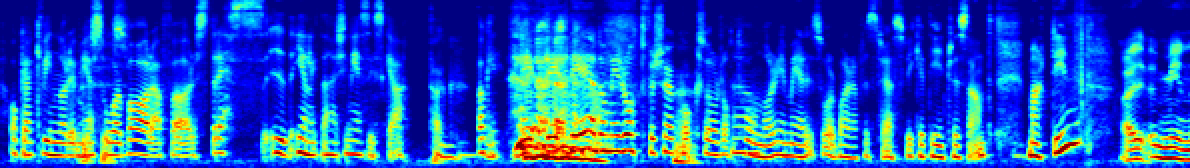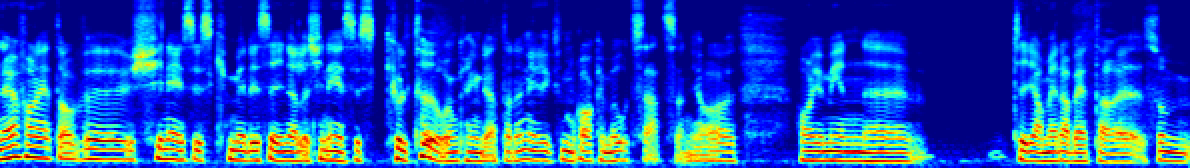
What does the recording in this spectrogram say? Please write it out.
Och att kvinnor är mer Precis. sårbara för stress i, enligt den här kinesiska... Tack. Okej. Det, det, det är de i råttförsök också. Råtthonor är mer sårbara för stress, vilket är intressant. Martin? Min erfarenhet av eh, kinesisk medicin eller kinesisk kultur omkring detta, den är liksom raka motsatsen. Jag har ju min eh, tidigare medarbetare som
